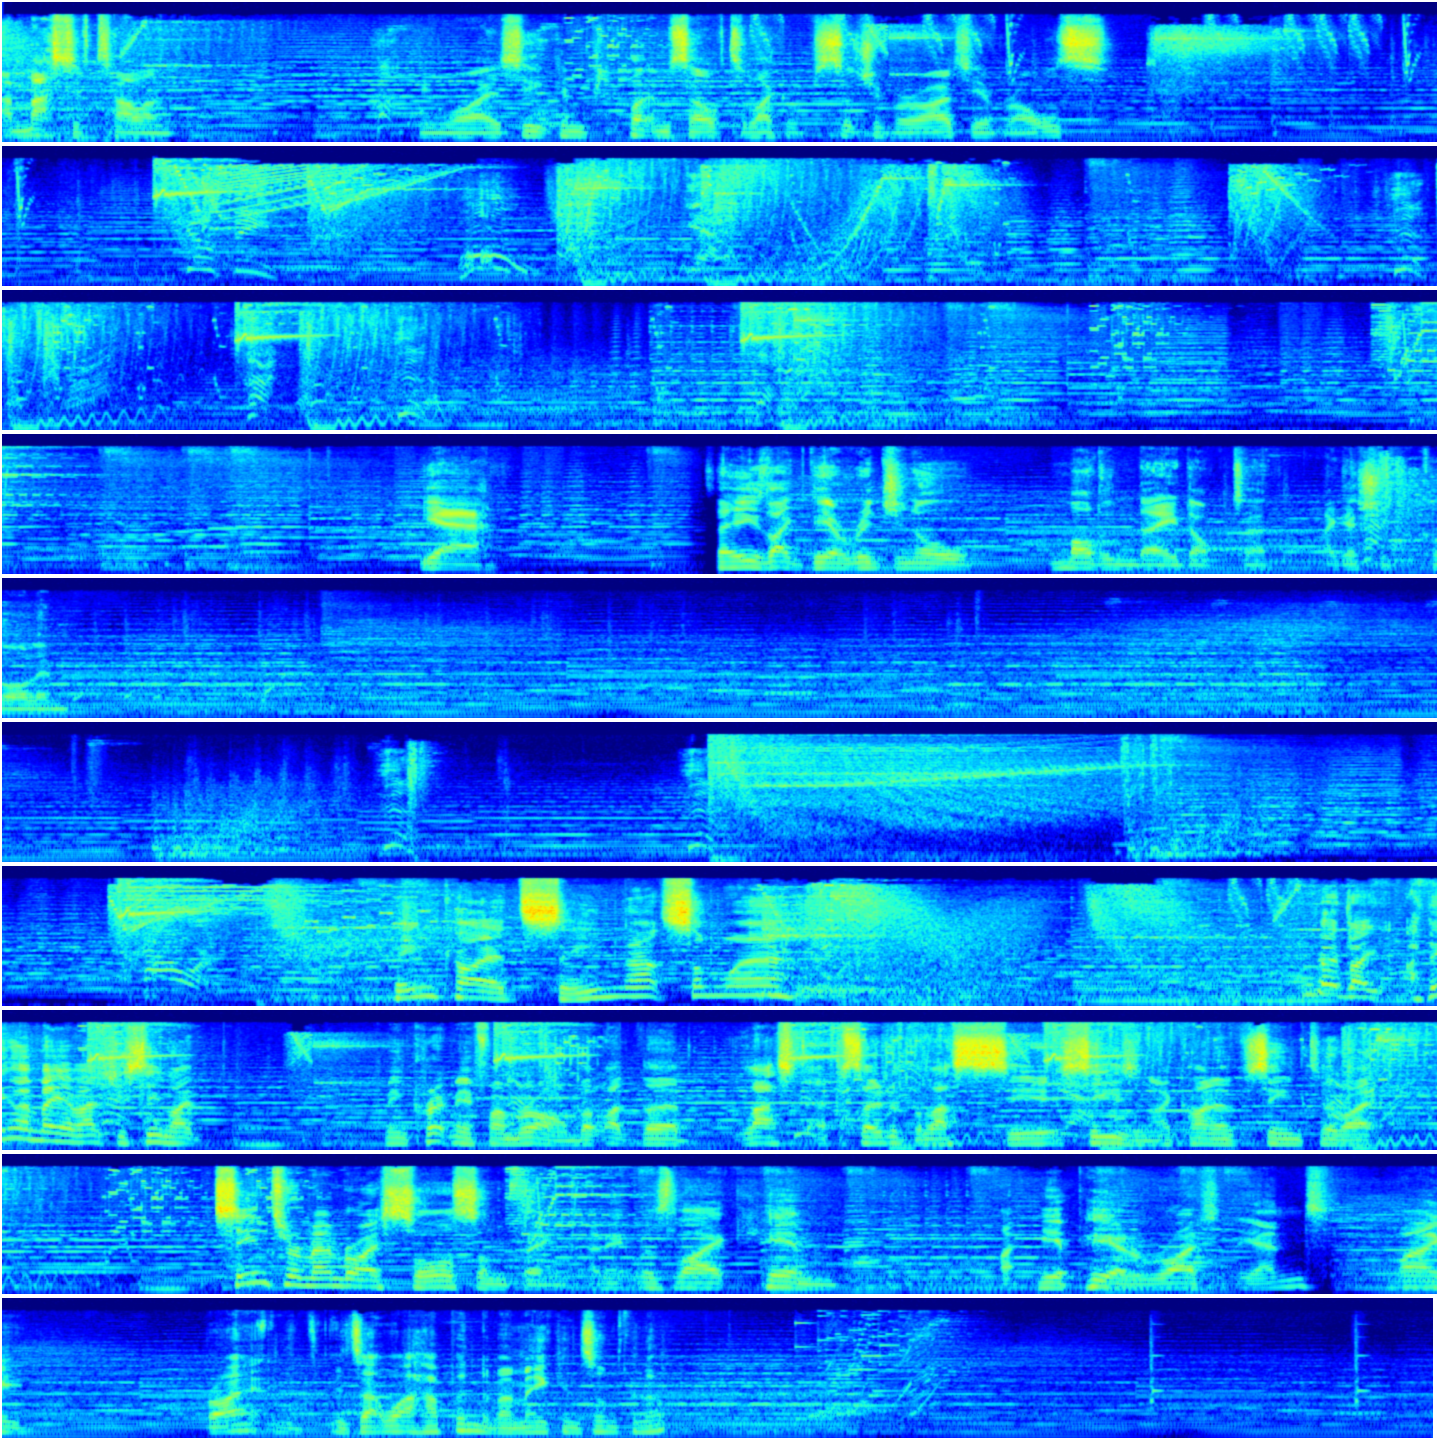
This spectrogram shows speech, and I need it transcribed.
a massive talent. Wise, he can put himself to like a, such a variety of roles. So he's like the original modern day Doctor, I guess you could call him. Think I had seen that somewhere. I think I'd like. I think I may have actually seen like. I mean, correct me if I'm wrong, but like the last episode of the last se- season, I kind of seem to like. Seem to remember I saw something, and it was like him. Like he appeared right at the end. Am I right? Is that what happened? Am I making something up?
